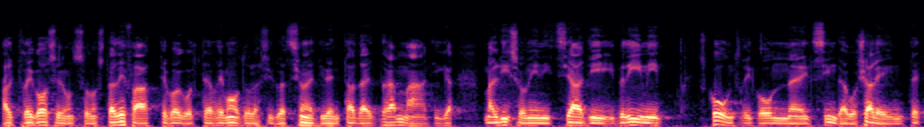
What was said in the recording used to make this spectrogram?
altre cose non sono state fatte, poi col terremoto la situazione è diventata drammatica, ma lì sono iniziati i primi scontri con il sindaco Cialente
